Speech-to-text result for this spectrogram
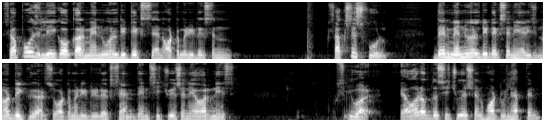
Suppose leak occur, manual detection, automatic detection successful, then manual detection here is not required. So, automatic detection, then situation awareness, you are aware of the situation, what will happen?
